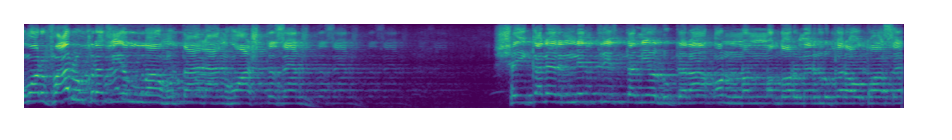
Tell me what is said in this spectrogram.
ওমর ফারুক রাজি আল্লাহ আনহু আসতেছেন। সেইখানের নেতৃস্থানীয় লোকেরা, অন্যান্য ধর্মের লোকেরাও তো আছে।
